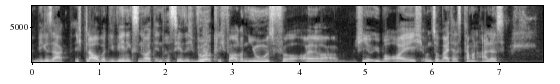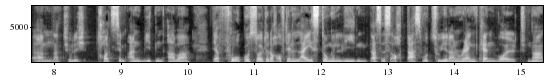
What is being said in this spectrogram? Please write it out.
wie gesagt, ich glaube, die wenigsten Leute interessieren sich wirklich für eure News, für euer hier über euch und so weiter. Das kann man alles ähm, natürlich trotzdem anbieten, aber der Fokus sollte doch auf den Leistungen liegen. Das ist auch das, wozu ihr dann ranken wollt. Ne?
